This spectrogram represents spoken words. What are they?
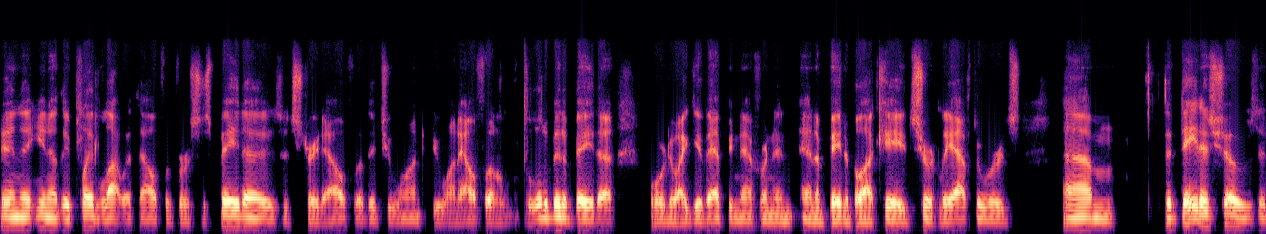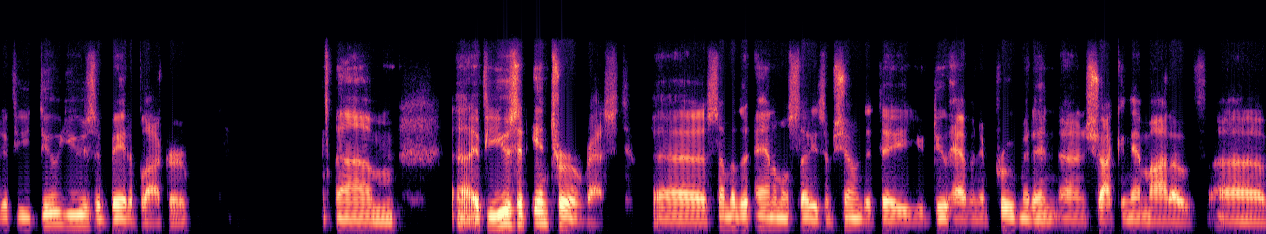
and uh, you know they played a lot with alpha versus beta. Is it straight alpha that you want? Do you want alpha and a little bit of beta, or do I give epinephrine and, and a beta blockade shortly afterwards? Um, the data shows that if you do use a beta blocker, um, uh, if you use it inter-arrest, uh, some of the animal studies have shown that they you do have an improvement in uh, shocking them out of uh,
